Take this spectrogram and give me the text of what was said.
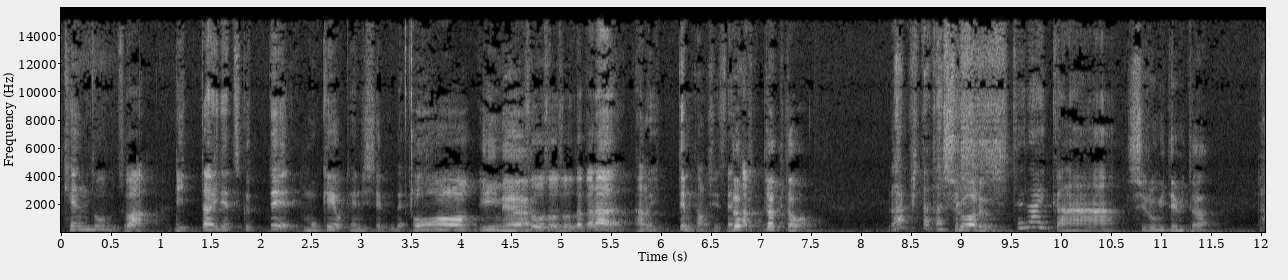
建造物は立体で作って模型を展示してるんで。ああいいね。そうそうそう。だからあの行っても楽しいですね。ラあピラピュタは？ラピュタ確か城ある？してないかな。城見てみたいラ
